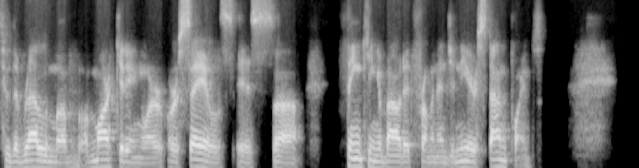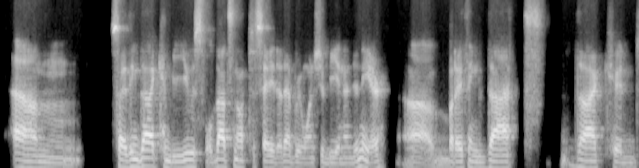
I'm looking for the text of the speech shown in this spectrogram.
to the realm of, of marketing or or sales is uh, thinking about it from an engineer standpoint. Um, so I think that can be useful. That's not to say that everyone should be an engineer, uh, but I think that that could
